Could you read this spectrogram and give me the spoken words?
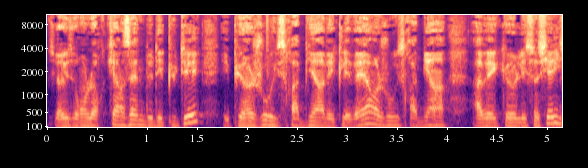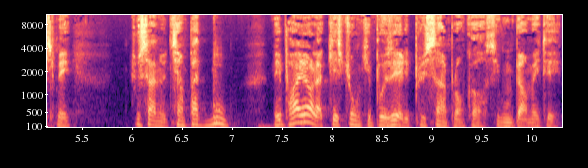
C'est-à-dire ils auront leur quinzaine de députés, et puis un jour il sera bien avec les Verts, un jour il sera bien avec euh, les socialistes. Mais tout ça ne tient pas debout. Mais par ailleurs, la question qui est posée, elle est plus simple encore, si vous me permettez.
